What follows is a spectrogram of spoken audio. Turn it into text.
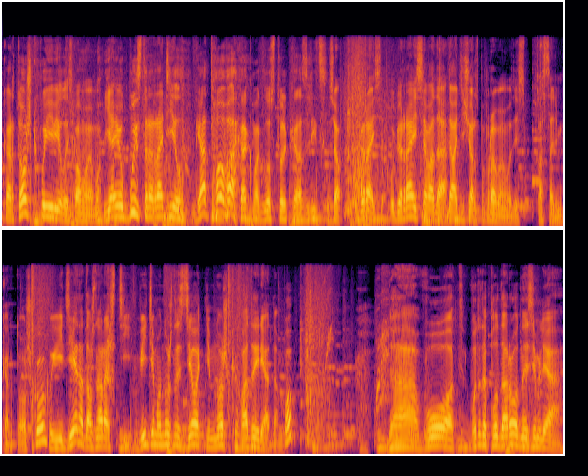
картошка появилась, по-моему. Я ее быстро родил. Готово. Как могло столько разлиться? Все, убирайся. Убирайся, вода. Давайте еще раз попробуем. Вот здесь посадим картошку. По идее, она должна расти. Видимо, нужно сделать немножко воды рядом. Оп. Да, вот. Вот это плодородная земля.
